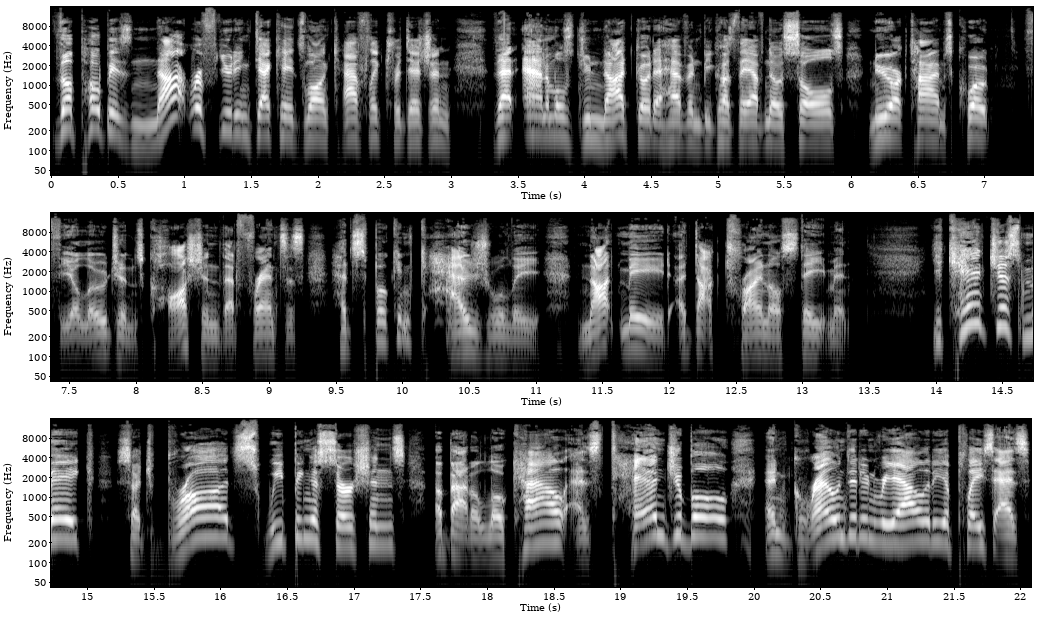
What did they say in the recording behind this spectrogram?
the Pope is not refuting decades long Catholic tradition that animals do not go to heaven because they have no souls. New York Times, quote, Theologians cautioned that Francis had spoken casually, not made a doctrinal statement. You can't just make such broad, sweeping assertions about a locale as tangible and grounded in reality, a place as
